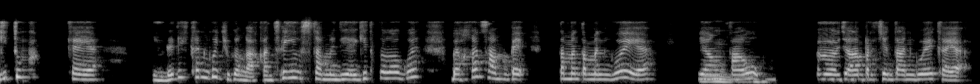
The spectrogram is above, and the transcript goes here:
Gitu. Kayak ya udah deh kan gue juga nggak akan serius sama dia gitu loh gue. Bahkan sampai teman-teman gue ya yang hmm. tahu uh, jalan percintaan gue kayak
